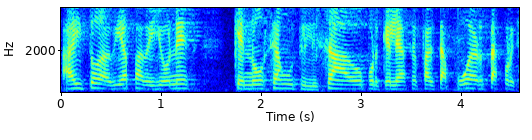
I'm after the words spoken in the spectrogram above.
¿Hay todavía pabellones que no se han utilizado, porque le hace falta puertas, porque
